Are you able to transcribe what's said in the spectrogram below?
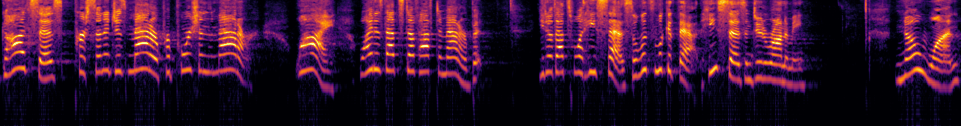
God says percentages matter, proportions matter. Why? Why does that stuff have to matter? But, you know, that's what he says. So let's look at that. He says in Deuteronomy, no one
